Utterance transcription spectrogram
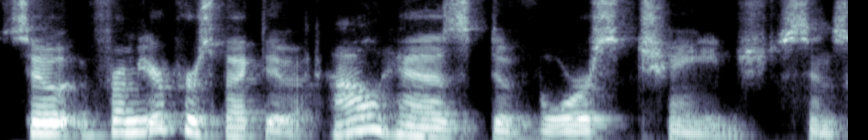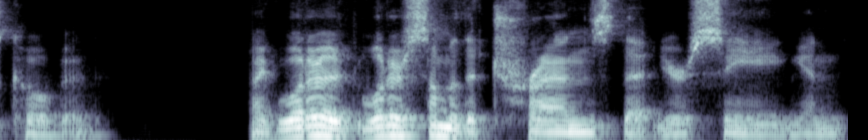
So from your perspective how has divorce changed since covid? Like what are what are some of the trends that you're seeing and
